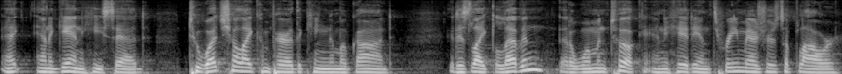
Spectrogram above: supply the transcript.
And again he said, To what shall I compare the kingdom of God? It is like leaven that a woman took and hid in three measures of flour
